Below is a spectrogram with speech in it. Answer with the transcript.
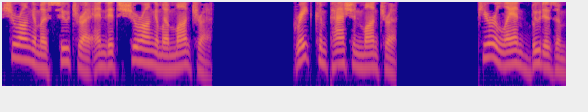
Shurangama Sutra and its Shurangama Mantra Great Compassion Mantra Pure Land Buddhism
